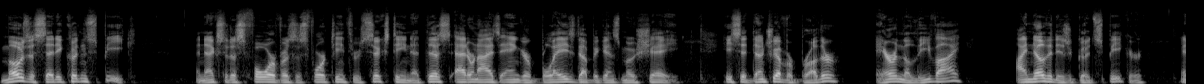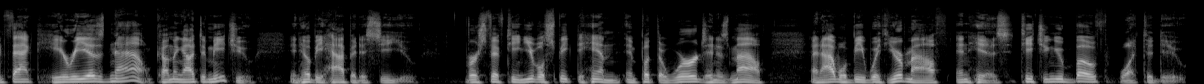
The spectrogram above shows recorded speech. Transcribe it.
Moses said he couldn't speak. In Exodus 4, verses 14 through 16, at this, Adonai's anger blazed up against Moshe. He said, Don't you have a brother, Aaron the Levi? I know that he's a good speaker. In fact, here he is now, coming out to meet you, and he'll be happy to see you. Verse 15, you will speak to him and put the words in his mouth, and I will be with your mouth and his, teaching you both what to do.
